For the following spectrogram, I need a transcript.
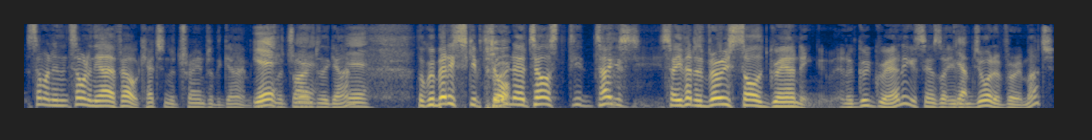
someone in someone in the AFL catching a tram to the game. Yeah, catching the train yeah, to the game. yeah. Look, we better skip through Sure. it now. Tell us, take us. So you've had a very solid grounding and a good grounding. It sounds like you've Yep. enjoyed it very much.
